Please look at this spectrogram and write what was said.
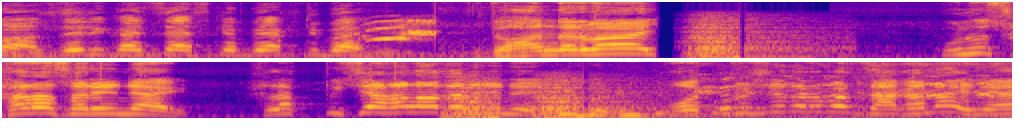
না যেটি খাইছে আজকে ব্যক্তি বাহি। দোকানদার ভাই কোনো ছাড়া ছাড়ি নাই ফ্ল্যাগ পিছে হালা দেন নে বদমাশি করবার জায়গা নাই না?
